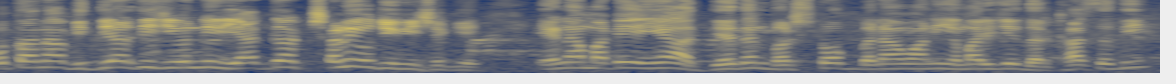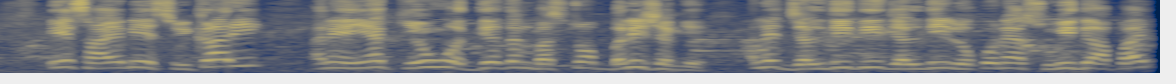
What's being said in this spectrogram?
પોતાના વિદ્યાર્થી જીવનની યાદગાર ક્ષણો જીવી શકે. એના માટે અહીંયા અદ્યતન બસ સ્ટોપ બનાવવાની અમારી જે દરખાસ્ત હતી, એ સાહેબે સ્વીકારી અને અહીંયા કેવું અદ્યતન બસ સ્ટોપ બની શકે અને જલ્દીથી જલ્દી લોકોને આ સુવિધા અપાય,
